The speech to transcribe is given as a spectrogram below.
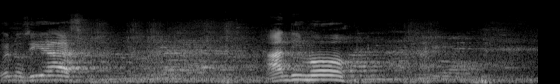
Buenos días. Ánimo.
